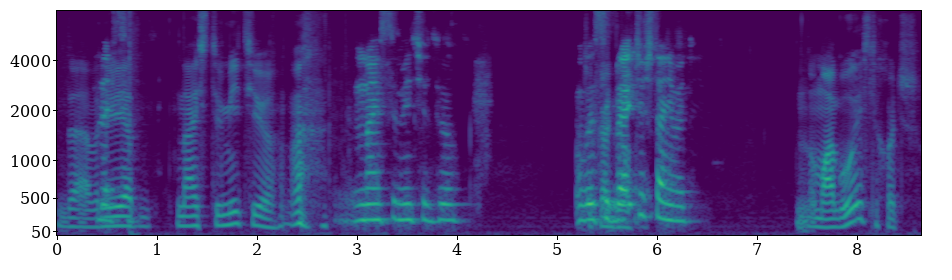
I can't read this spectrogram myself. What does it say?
Да, привет. Nice to meet you. Nice to meet you too. Вы сыграете что-нибудь? Ну, могу, если хочешь.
